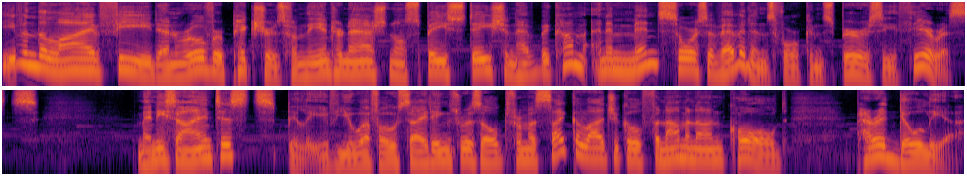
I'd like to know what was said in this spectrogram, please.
Even the live feed and rover pictures from the International Space Station have become an immense source of evidence for conspiracy theorists. Many scientists believe UFO sightings result from a psychological phenomenon called pareidolia.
